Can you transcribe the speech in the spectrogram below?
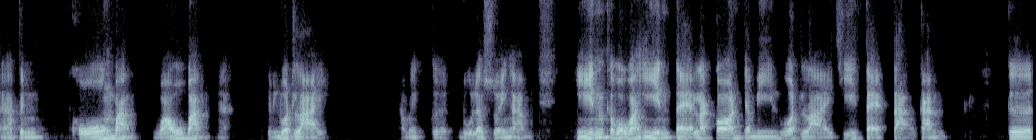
นะเป็นโค้งบ้าง เว้าบ้างนะเป็นลวดลายทำให้เกิดดูแล้วสวยงาม หินเขาบอกว่าหินแต่ละก้อนจะมีลวดลายที่แตกต่างกัน เกิด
